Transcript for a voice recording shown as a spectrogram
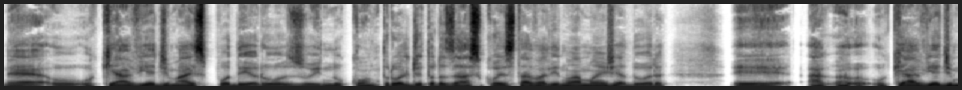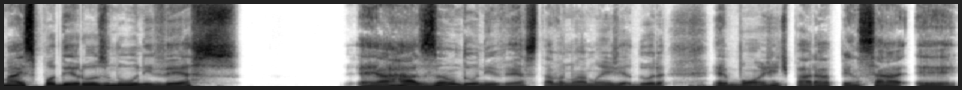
né, o, o que havia de mais poderoso e no controle de todas as coisas estava ali numa manjedoura. É, a, a, o que havia de mais poderoso no universo, é a razão do universo, estava numa manjedoura. É bom a gente parar a pensar é,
